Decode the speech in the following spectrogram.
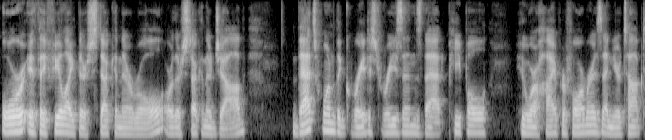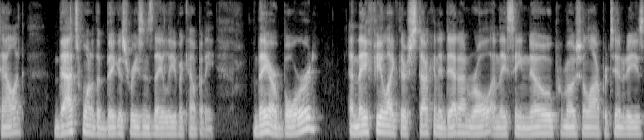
or if they feel like they're stuck in their role or they're stuck in their job, that's one of the greatest reasons that people who are high performers and your top talent, that's one of the biggest reasons they leave a company. They are bored and they feel like they're stuck in a dead end role and they see no promotional opportunities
